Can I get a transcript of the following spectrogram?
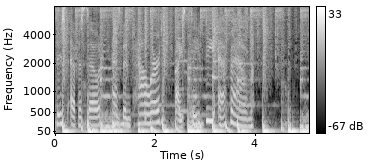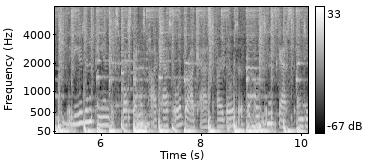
This episode has been powered by Safety FM. The views and opinions expressed on this podcast or broadcast are those of the host and its guest and do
